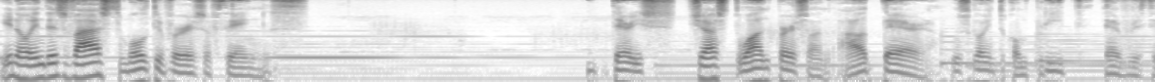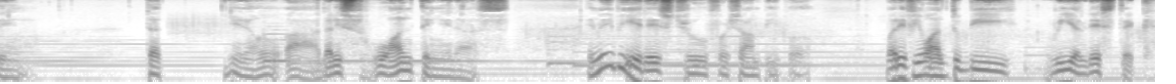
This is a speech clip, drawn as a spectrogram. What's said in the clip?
you know, in this vast multiverse of things, there is just one person out there who's going to complete everything that you know uh, that is wanting in us and maybe it is true for some people but if you want to be realistic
